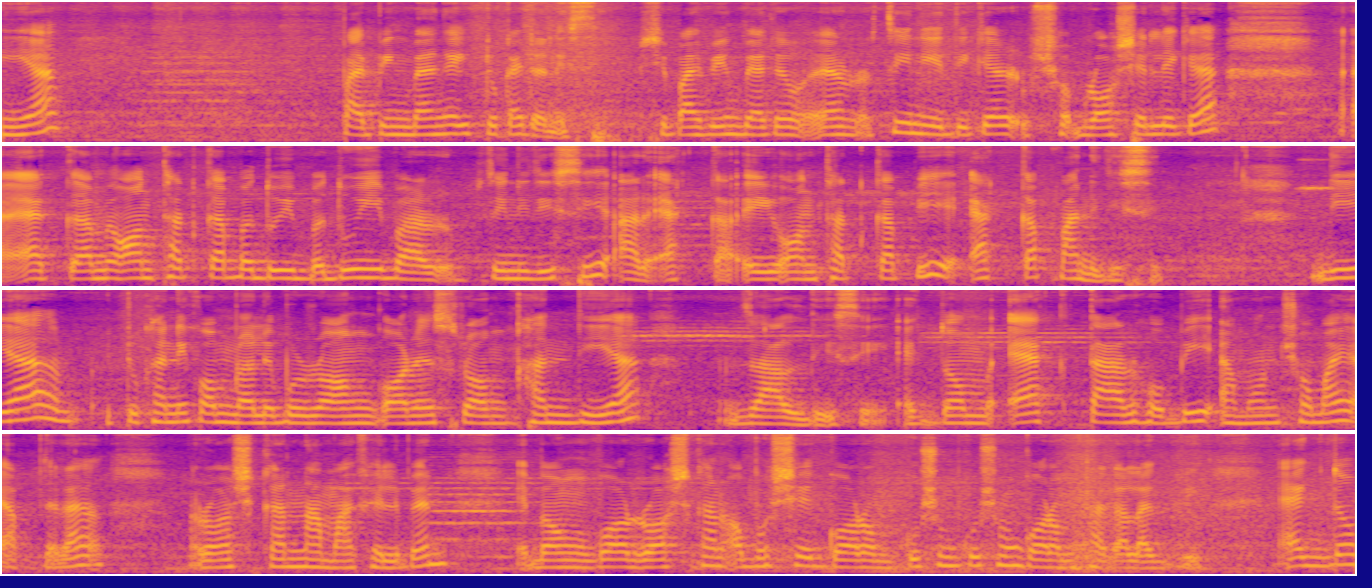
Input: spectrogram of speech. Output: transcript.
নিয়ে পাইপিং ব্যাগে একটু কেটে নিছি। সে পাইপিং ব্যাগে চিনি এদিকে রসের লেগে এক, আমি অন থার্ড কাপ বা দুই, দুইবার চিনি দিছি আর এক কাপ এই অন থার্ড কাপই এক কাপ পানি দিছি। দিয়া একটুখানি কমলা লেবুর রং অরেঞ্জ রং খান দিয়া জাল দিছি। একদম এক তার হবে এমন সময় আপনারা রসখান নামা ফেলবেন এবং রসখান অবশ্যই গরম, কুসুম কুসুম গরম থাকা লাগবে। একদম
